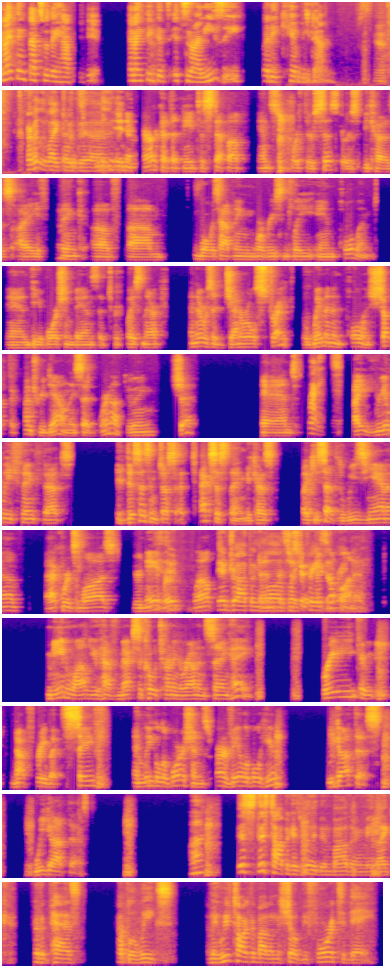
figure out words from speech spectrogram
And I think that's what they have to do. And I think it's it's not easy, but it can be done. I really liked what the. Uh, in America that need to step up and support their sisters because I think of um, what was happening more recently in Poland and the abortion bans that took place in there. And there was a general strike. The women in Poland shut the country down. They said, We're not doing shit. And Right. I really think that this isn't just a Texas thing because, like you said, Louisiana, backwards laws, your neighbor. they're- well, they're dropping And laws they're like crazy up right on now. it. Meanwhile, you have Mexico turning around and saying, hey, free, er, not free, but safe and legal abortions are available here. We got this. We got this. What? this this topic has really been bothering me like for the past couple of weeks. I mean, we've talked about it on the show before today,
